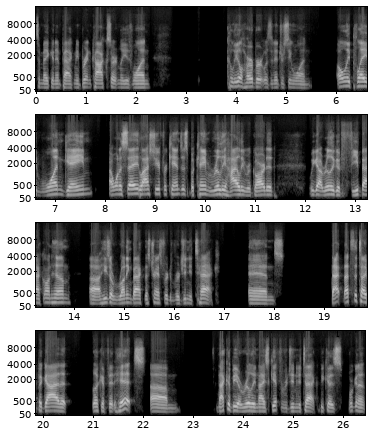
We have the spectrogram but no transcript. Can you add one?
to make an impact. I mean, Brenton Cox certainly is one. Khalil Herbert was an interesting one. Only played one game, I want to say, last year for Kansas. Became really highly regarded. We got really good feedback on him. Uh, he's a running back that's transferred to Virginia Tech, and that that's the type of guy that look if it hits, um, that could be a really nice gift for Virginia Tech because we're to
